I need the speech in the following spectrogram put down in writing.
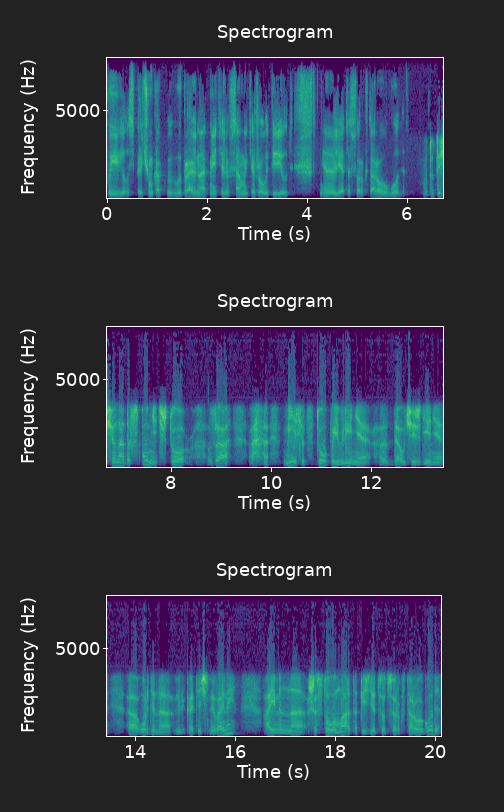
появилась. Причем, как вы правильно отметили, в самый тяжелый период э, лета 42 года. Вот тут еще надо вспомнить, что за э, месяц до появления, э, до учреждения Ордена Великой Отечественной войны, а именно 6 марта 1942 года,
